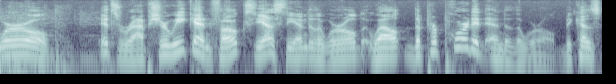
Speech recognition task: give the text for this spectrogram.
world. It's Rapture Weekend, folks. Yes, the end of the world. Well, the purported end of the world. Because,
